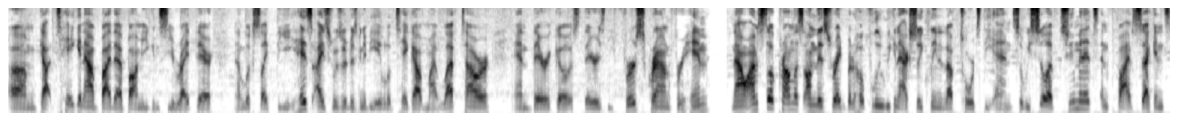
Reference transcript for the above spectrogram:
um, got taken out by that bomb you can see right there, and it looks like the his ice wizard is going to be able to take out my left tower, and there it goes. There is the first crown for him, now, I'm still crownless on this raid, but hopefully we can actually clean it up towards the end. So we still have 2 minutes and 5 seconds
